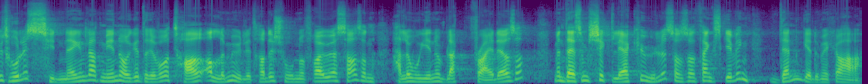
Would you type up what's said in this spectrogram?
Utrolig synd egentlig at vi i Norge driver og tar alle mulige tradisjoner fra USA, sånn Halloween og Black Friday og sånn, men de som skikkelig er kule, sånn som thanksgiving, den gidder vi ikke å ha.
